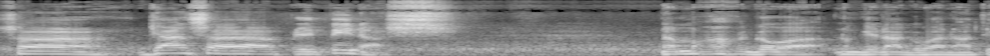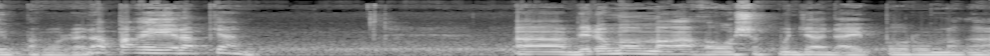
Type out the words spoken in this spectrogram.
sa dyan sa Pilipinas na makakagawa ng ginagawa nating Pangulo. Napakahirap yan. Ah, biro mo mga kausap mo dyan ay puro mga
